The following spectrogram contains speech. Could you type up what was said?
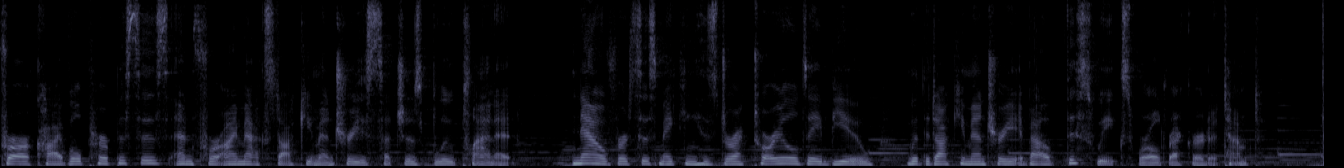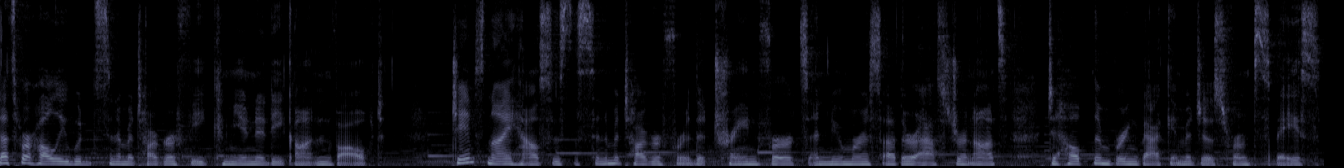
for archival purposes and for IMAX documentaries such as Blue Planet. Now, Virts is making his directorial debut with a documentary about this week's world record attempt. That's where Hollywood cinematography community got involved. James Neihouse is the cinematographer that trained Virts and numerous other astronauts to help them bring back images from space,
